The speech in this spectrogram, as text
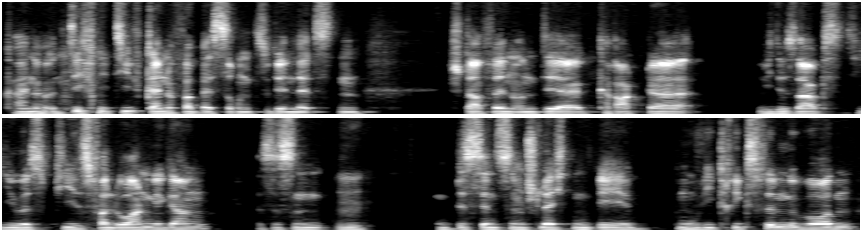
keine, definitiv keine Verbesserung zu den letzten Staffeln und der Charakter, wie du sagst, USP ist verloren gegangen. Es ist ein, Mhm. ein bisschen zum schlechten B-Movie-Kriegsfilm geworden.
